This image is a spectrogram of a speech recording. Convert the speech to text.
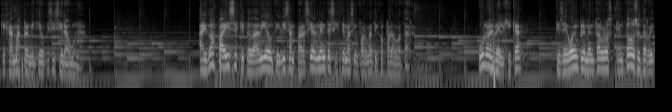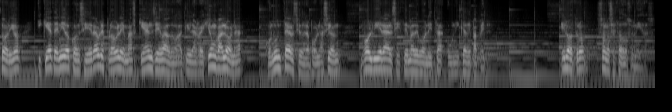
que jamás permitió que se hiciera una. Hay dos países que todavía utilizan parcialmente sistemas informáticos para votar. Uno es Bélgica, que llegó a implementarlos en todo su territorio y que ha tenido considerables problemas que han llevado a que la región valona, con un tercio de la población, volviera al sistema de boleta única de papel. El otro son los Estados Unidos,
